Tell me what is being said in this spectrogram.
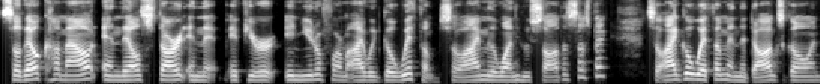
so they'll come out and they'll start and the, if you're in uniform i would go with them so i'm the one who saw the suspect so i go with them and the dog's going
